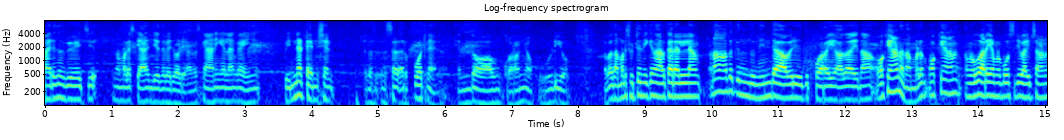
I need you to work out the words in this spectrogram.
മരുന്ന് ഉപയോഗിച്ച് നമ്മളെ സ്കാൻ ചെയ്യുന്ന പരിപാടിയാണ്. സ്കാനിങ് എല്ലാം കഴിഞ്ഞ് പിന്നെ ടെൻഷൻ റിപ്പോർട്ടിനായിരുന്നു എന്തോ ആവും കുറഞ്ഞോ കൂടിയോ. അപ്പോൾ നമ്മുടെ ചുറ്റും നിൽക്കുന്ന ആൾക്കാരെല്ലാം എടാ അതൊക്കെ എന്ത് നിന്റെ ആ ഒരു ഇത് കുറയും അതായത്. ഓക്കെയാണ് നമ്മളും ഓക്കെയാണ്. നമുക്കും അറിയാം നമ്മൾ പോസിറ്റീവ് വൈബ്സ് ആണ്.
